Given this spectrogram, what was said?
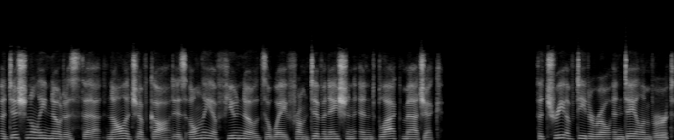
Additionally notice that knowledge of God is only a few nodes away from divination and black magic. The Tree of Diderot and d'Alembert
